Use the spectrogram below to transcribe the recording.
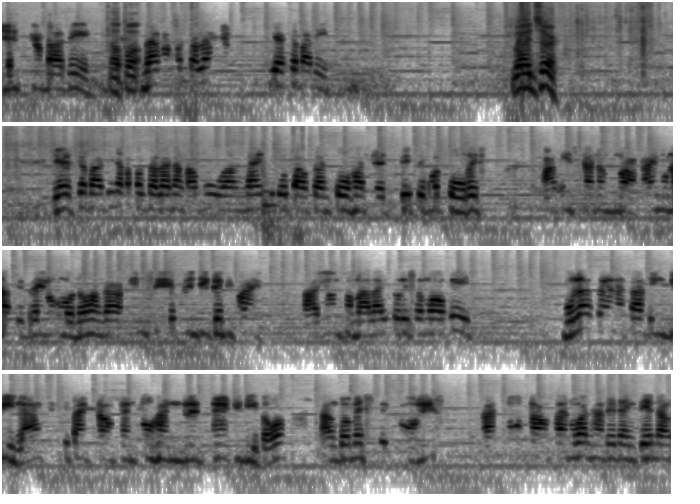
Yes, kabady. Apo. Nakapagtala Yes, kabady. Go ahead, sir. Yes, kabady nakapagtala ng kabuuang 92,254 tourists ang isla ng Boracay mula Pebrero 1 hanggang 15, 2025. Ayon sa Malay Tourism Office. Mula sa nasabing bilang, 65,230 dito ang domestic tourists at 2,119 ang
